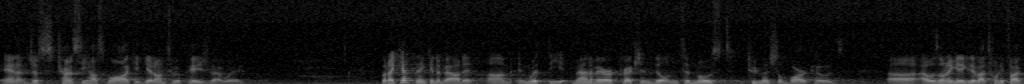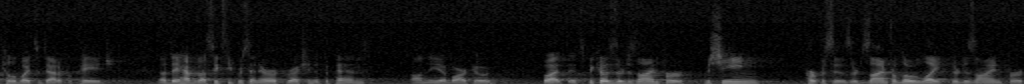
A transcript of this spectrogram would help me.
and I'm just trying to see how small I could get onto a page that way. But I kept thinking about it, um, and with the amount of error correction built into most two-dimensional barcodes, uh, I was only going to get about 25 kilobytes of data per page. Uh, they have about 60% error correction, it depends on the uh, barcode, but it's because they're designed for machine purposes. They're designed for low light. They're designed for,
